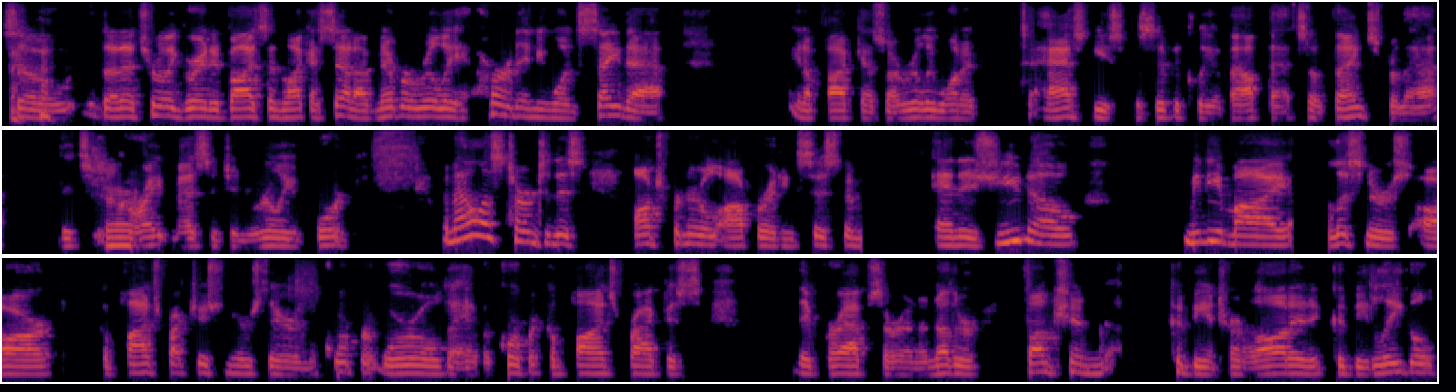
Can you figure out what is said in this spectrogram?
So that's really great advice. And like I said, I've never really heard anyone say that in a podcast. So I really wanted to ask you specifically about that. So thanks for that. It's sure. a great message and really important. But now let's turn to this entrepreneurial operating system. And as you know, many of my listeners are compliance practitioners. They're in the corporate world. They have a corporate compliance practice. They perhaps are in another function. Could be internal audit. It could be legal,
